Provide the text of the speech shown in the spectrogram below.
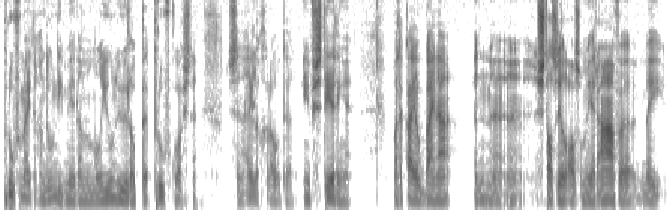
proeven mee te gaan doen die meer dan een miljoen euro per proef kosten. Dat zijn hele grote investeringen. Maar daar kan je ook bijna een stadsdeel als Almere mee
